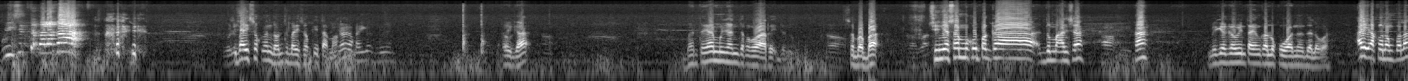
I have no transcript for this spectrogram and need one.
Wisit ka talaga! Si Baisok nandun, si Baisok, kita mo? Yan, nakahiga mo yan. Higa. Bantayan mo yan dyan kuwari dun. Oo. Sa baba. Sinyasan mo kung pagka dumaan siya. Okay. Ha? May gagawin tayong kalukuhan na dalawa. Ay, ako lang pala.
